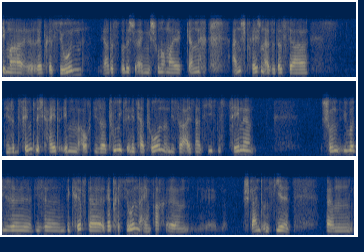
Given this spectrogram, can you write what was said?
Thema äh, Repression. Ja, das würde ich eigentlich schon nochmal gerne ansprechen. Also, dass ja diese Befindlichkeit eben auch dieser Tunix-Initiatoren und dieser alternativen Szene schon über diese, diesen Begriff der Repression einfach ähm, stand und fiel. Ähm,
